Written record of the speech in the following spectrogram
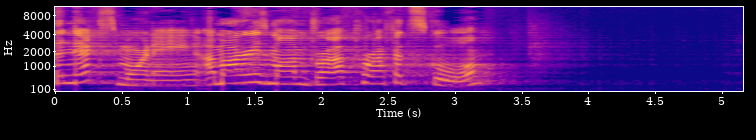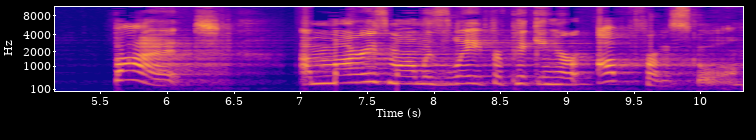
The next morning, Amari's mom dropped her off at school, but Amari's mom was late for picking her up from school.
